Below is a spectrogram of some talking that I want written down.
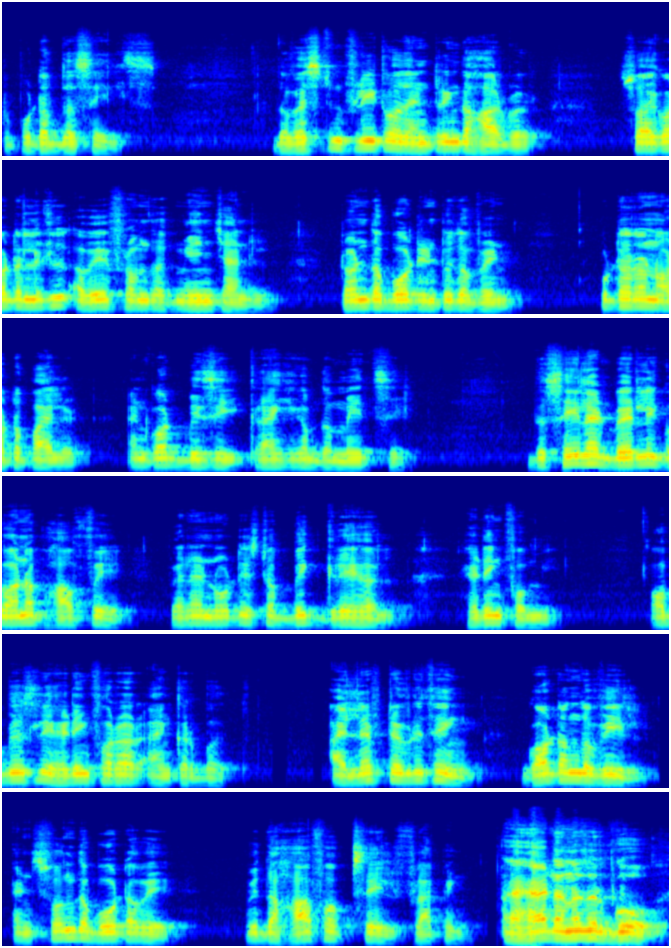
to put up the sails. The Western Fleet was entering the harbour, so I got a little away from the main channel, turned the boat into the wind, put her on autopilot, and got busy cranking up the mainsail. The sail had barely gone up halfway when I noticed a big grey hull heading for me, obviously heading for her anchor berth. I left everything, got on the wheel, and swung the boat away with the half up sail flapping. I had another go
